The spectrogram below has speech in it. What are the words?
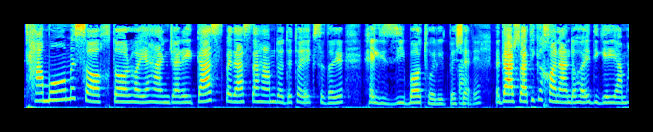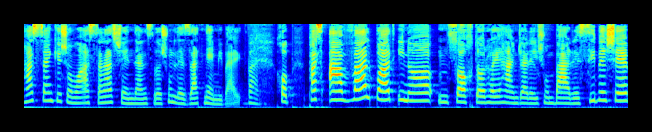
تمام ساختارهای هنجره دست به دست هم داده تا یک صدای خیلی زیبا تولید بشه بله. در صورتی که خواننده های دیگه هم هستن که شما اصلا از شنیدن صداشون لذت نمی‌برید. بله. خب پس اول باید اینا ساختارهای هنجرهشون بررسی بشه.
